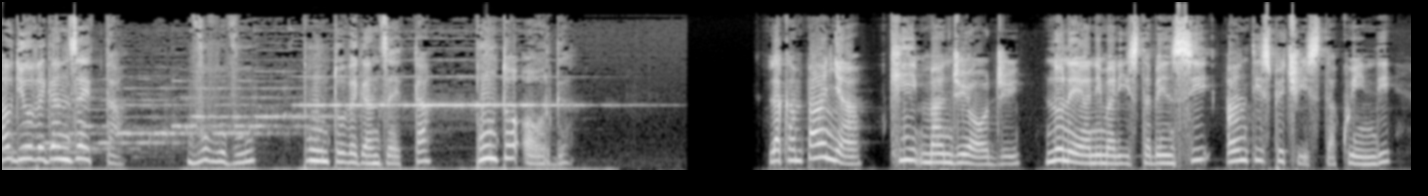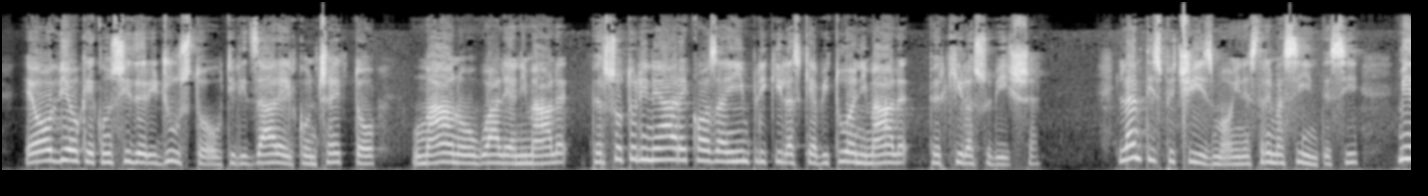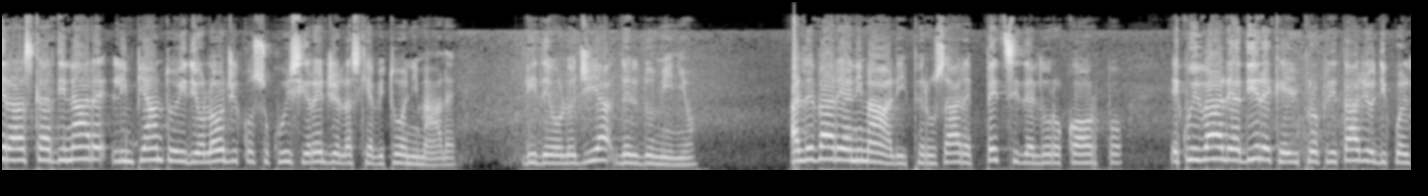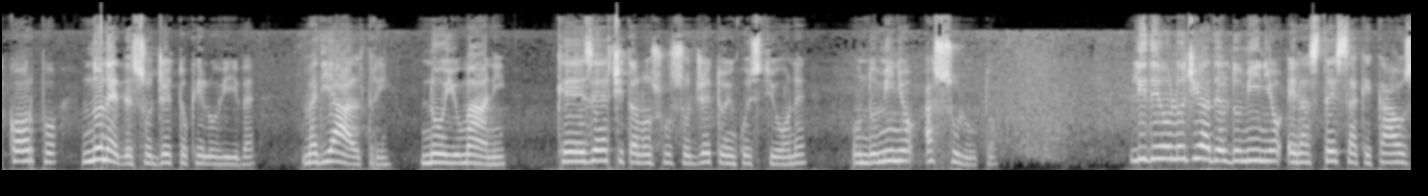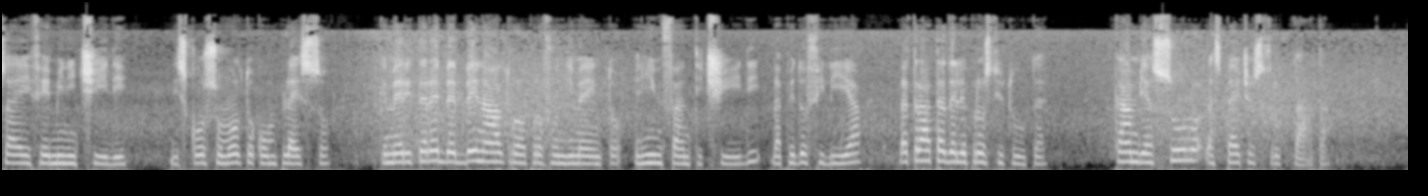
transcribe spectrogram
Audioveganzetta www.veganzetta.org La campagna Chi mangi oggi non è animalista bensì antispecista, quindi è ovvio che consideri giusto utilizzare il concetto umano uguale animale per sottolineare cosa implichi la schiavitù animale per chi la subisce. L'antispecismo, in estrema sintesi, mira a scardinare l'impianto ideologico su cui si regge la schiavitù animale, l'ideologia del dominio. Allevare animali per usare pezzi del loro corpo equivale a dire che il proprietario di quel corpo non è del soggetto che lo vive, ma di altri, noi umani, che esercitano sul soggetto in questione un dominio assoluto. L'ideologia del dominio è la stessa che causa i femminicidi, discorso molto complesso che meriterebbe ben altro approfondimento, gli infanticidi, la pedofilia, la tratta delle prostitute. Cambia solo la specie sfruttata.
